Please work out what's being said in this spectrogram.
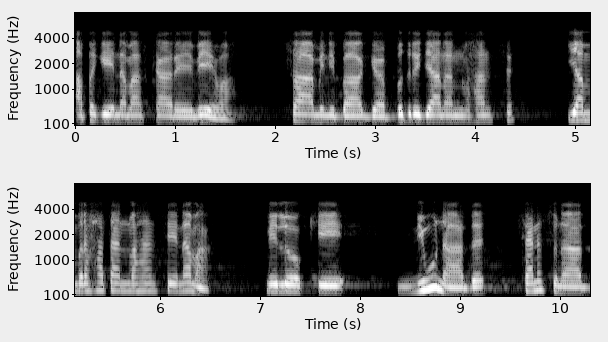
අපගේ নমස්කාරය වේවා ස්වාමිනී භාග්‍ය බුදුරජාණන් වහන්සේ යම් රහතන් වහන්සේ නමක් මේ ලෝකේ නිවුනාද සැනසුනාද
